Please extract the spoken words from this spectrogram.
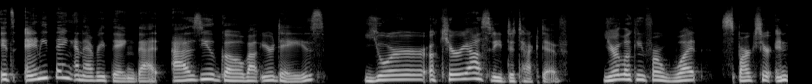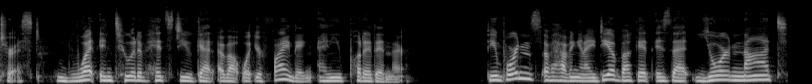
It's anything and everything that as you go about your days, you're a curiosity detective. You're looking for what sparks your interest. What intuitive hits do you get about what you're finding? And you put it in there. The importance of having an idea bucket is that you're not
